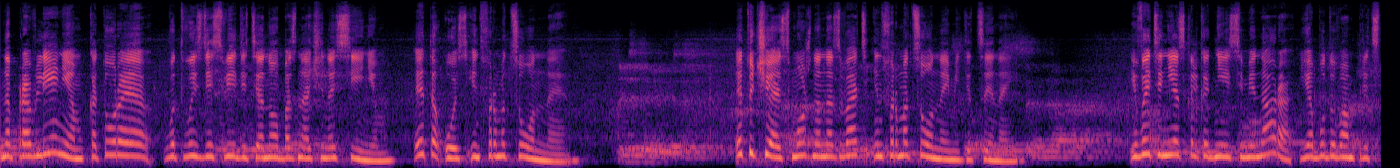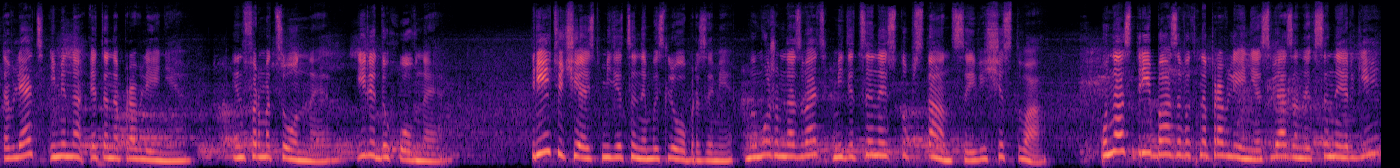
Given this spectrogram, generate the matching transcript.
направлением, которое, вот вы здесь видите, оно обозначено синим. Это ось информационная. Эту часть можно назвать информационной медициной. И в эти несколько дней семинара я буду вам представлять именно это направление – информационное или духовное – Третью часть медицины мыслеобразами мы можем назвать медициной субстанции, вещества. У нас три базовых направления, связанных с энергией,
